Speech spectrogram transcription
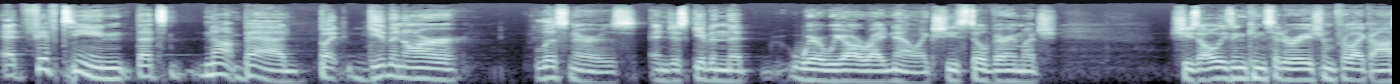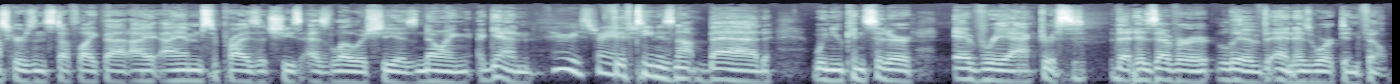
at 15, that's not bad, but given our listeners and just given that where we are right now, like she's still very much, she's always in consideration for like Oscars and stuff like that. I, I am surprised that she's as low as she is, knowing, again, Very strange. 15 is not bad when you consider every actress that has ever lived and has worked in film.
